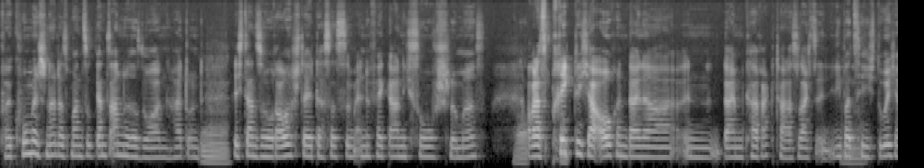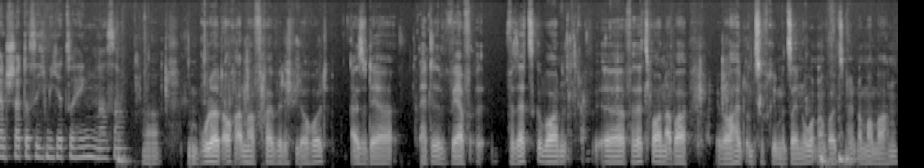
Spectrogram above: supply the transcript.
Voll komisch, ne? Dass man so ganz andere Sorgen hat und Mhm. sich dann so rausstellt, dass das im Endeffekt gar nicht so schlimm ist. Ja. Aber das prägt dich ja auch in deiner, in deinem Charakter, dass du sagst, lieber Mhm. ziehe ich durch, anstatt dass ich mich jetzt so hängen lasse. Ja. Mein Bruder hat auch einmal freiwillig wiederholt. Also der hätte, wäre versetzt geworden, äh, versetzt worden, aber er war halt unzufrieden mit seinen Noten und wollte es halt nochmal machen.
